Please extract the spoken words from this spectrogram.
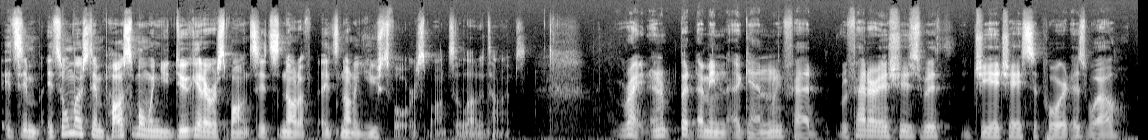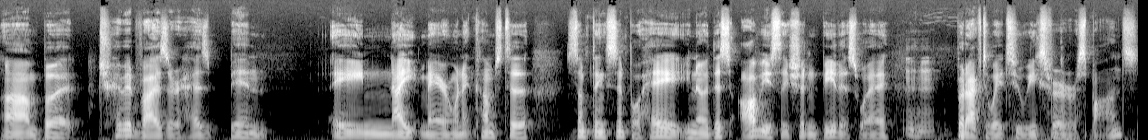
it's it's almost impossible when you do get a response. It's not a it's not a useful response a lot of times. Right, and but I mean, again, we've had we've had our issues with GHA support as well. Um, but TripAdvisor has been a nightmare when it comes to something simple. Hey, you know, this obviously shouldn't be this way, Mhm. but I have to wait two weeks for a response.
